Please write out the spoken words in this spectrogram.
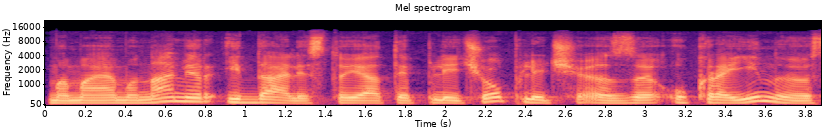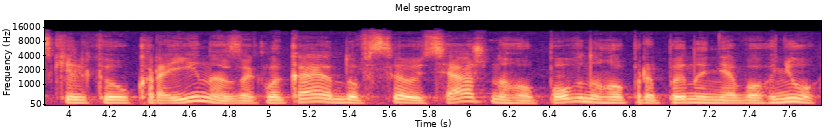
Ми маємо намір і далі стояти пліч опліч з Україною, оскільки Україна закликає до всеосяжного повного припинення вогню,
